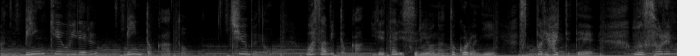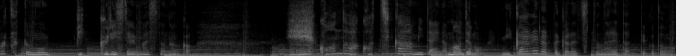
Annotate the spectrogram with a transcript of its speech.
あの瓶系を入れる？瓶とかあとチューブの？わさびとか入れたりするようなところにすっぽり入っててもうそれもちょっともうびっくりしちゃいました。なんかえー、今度はこっちかみたいな。まあでも2回目だったからちょっと慣れたってことも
